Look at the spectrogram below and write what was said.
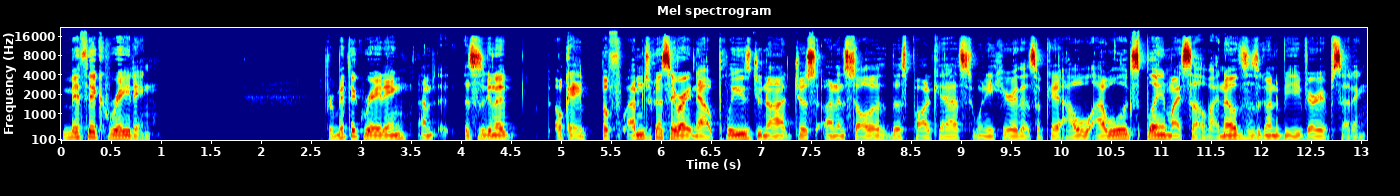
mythic raiding. For mythic raiding, I'm, this is gonna okay, before, I'm just to say right now, please do not just uninstall this podcast when you hear this. Okay, I will I will explain myself. I know this is going to be very upsetting.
